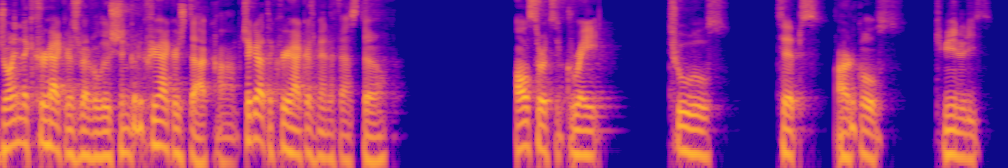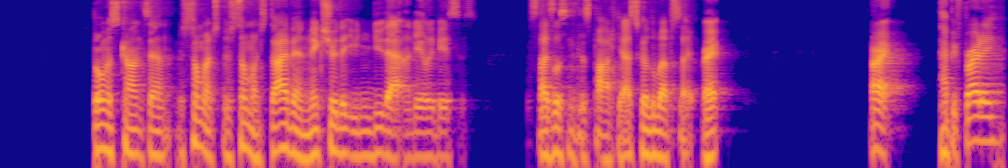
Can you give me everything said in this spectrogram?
Join the Career Hackers revolution. Go to careerhackers.com. Check out the Career Hackers Manifesto. All sorts of great tools, tips, articles, communities, bonus content. There's so much. There's so much. Dive in. Make sure that you can do that on a daily basis. Besides listening to this podcast, go to the website, right? All right. Happy Friday.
